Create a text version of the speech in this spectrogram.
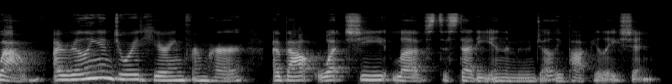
Wow, I really enjoyed hearing from her about what she loves to study in the moon jelly population.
